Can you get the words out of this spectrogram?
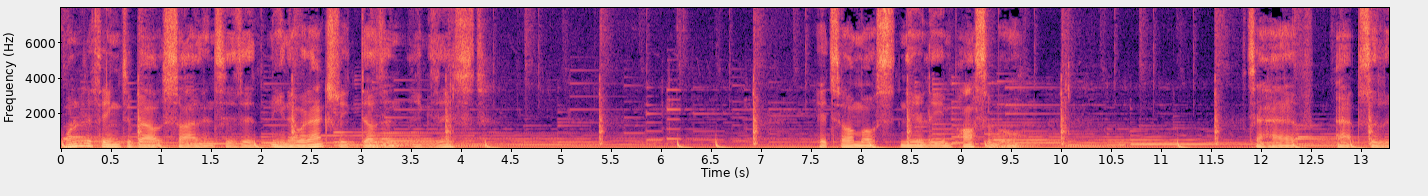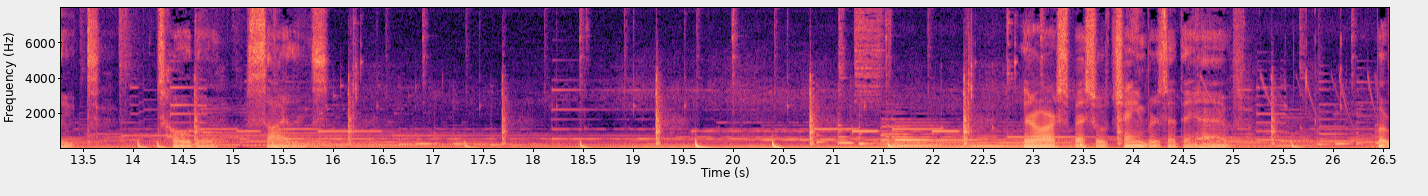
One of the things about silence is that, you know, it actually doesn't exist. It's almost nearly impossible to have absolute, total silence. There are special chambers that they have, but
